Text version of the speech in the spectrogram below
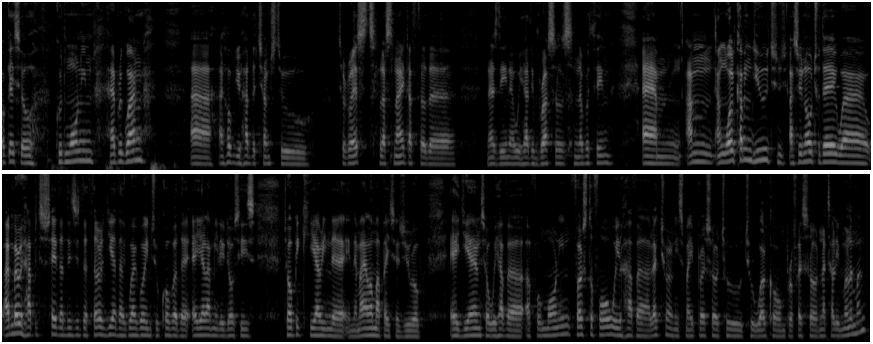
Okay, so good morning, everyone. Uh, I hope you had the chance to to rest last night after the nice dinner we had in Brussels and everything. Um, I'm, I'm welcoming you, to, as you know, today where I'm very happy to say that this is the third year that we're going to cover the AL amyloidosis topic here in the, in the Myeloma Patients Europe AGM. So we have a, a full morning. First of all, we have a lecture and it's my pleasure to, to welcome Professor Natalie Meuleman.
